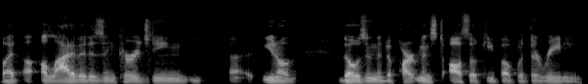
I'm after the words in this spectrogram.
but a, a, lot of it is encouraging uh, you know those in the departments to also keep up with their reading.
